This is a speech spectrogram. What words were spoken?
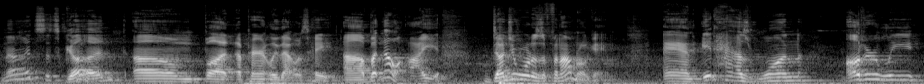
"No, it's it's good." Um, but apparently that was hate. Uh, but no, I Dungeon World is a phenomenal game, and it has one utterly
